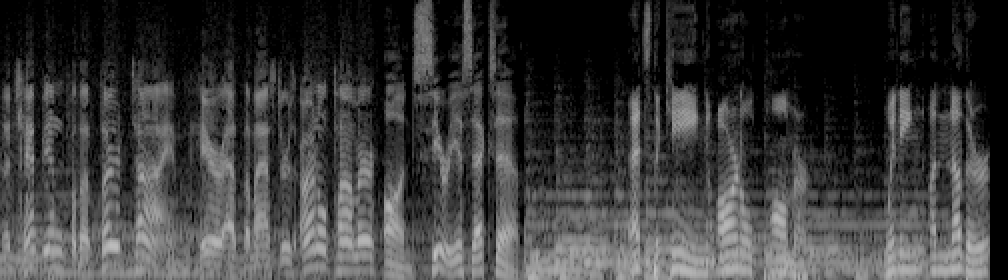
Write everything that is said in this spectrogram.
The champion for the third time here at the Masters, Arnold Palmer. On Sirius XM. That's the king, Arnold Palmer, winning another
